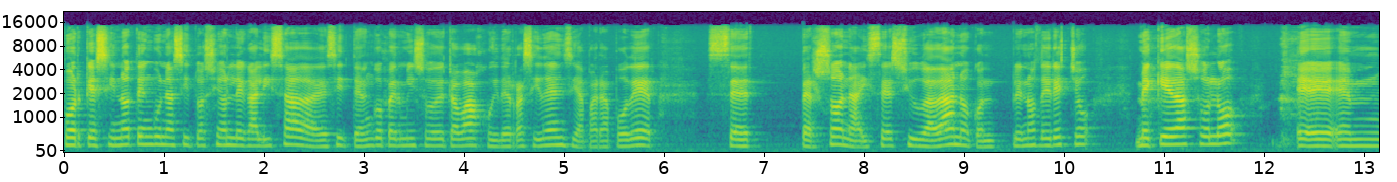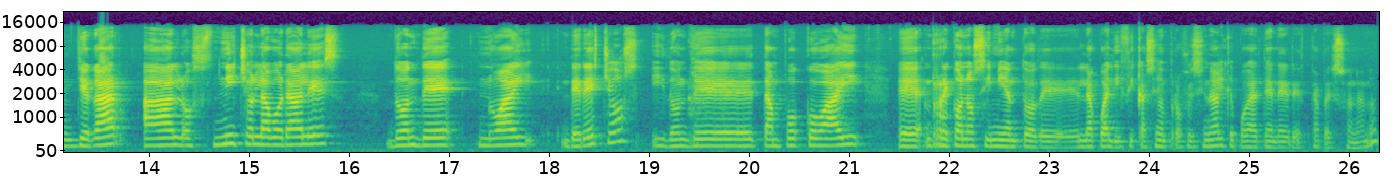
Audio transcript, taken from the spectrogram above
porque si no tengo una situación legalizada, es decir, tengo permiso de trabajo y de residencia para poder ser persona y ser ciudadano con plenos derechos, me queda solo eh, em, llegar a los nichos laborales donde no hay derechos y donde tampoco hay eh, reconocimiento de la cualificación profesional que pueda tener esta persona. ¿no?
